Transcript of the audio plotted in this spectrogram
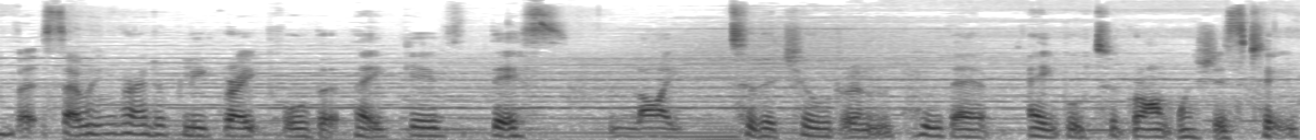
but so incredibly grateful that they give this light to the children who they're able to grant wishes to.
